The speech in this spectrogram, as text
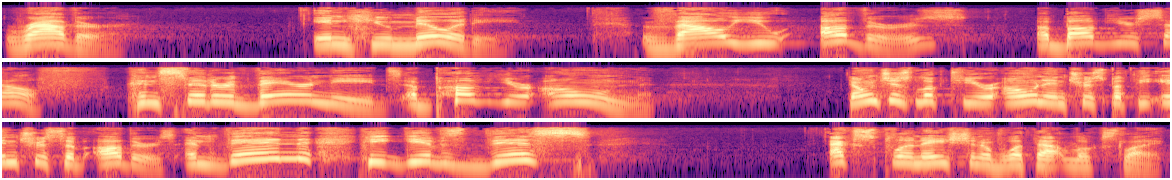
Rather, in humility, value others above yourself. Consider their needs above your own. Don't just look to your own interests, but the interests of others. And then he gives this explanation of what that looks like.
